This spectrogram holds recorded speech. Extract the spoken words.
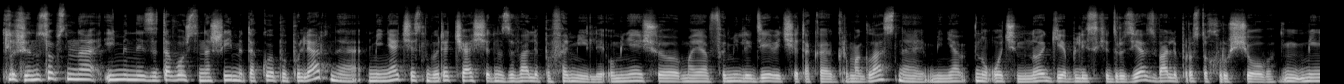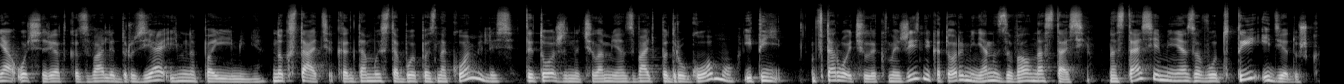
Слушай, ну, собственно, именно из-за того, что наше имя такое популярное, меня, честно говоря, чаще называли по фамилии. У меня еще моя фамилия девичья такая громогласная. Меня, ну, очень многие близкие друзья звали просто Хрущева. Меня очень редко звали друзья именно по имени. Но, кстати, когда мы с тобой познакомились, ты тоже начала меня звать по-другому, и ты второй человек в моей жизни, который меня называл Настасья. Настасья меня зовут ты и дедушка.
